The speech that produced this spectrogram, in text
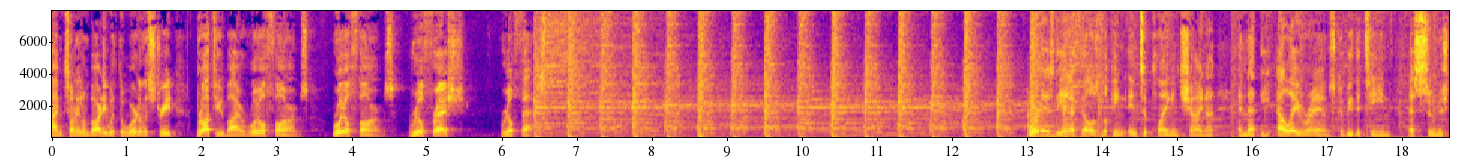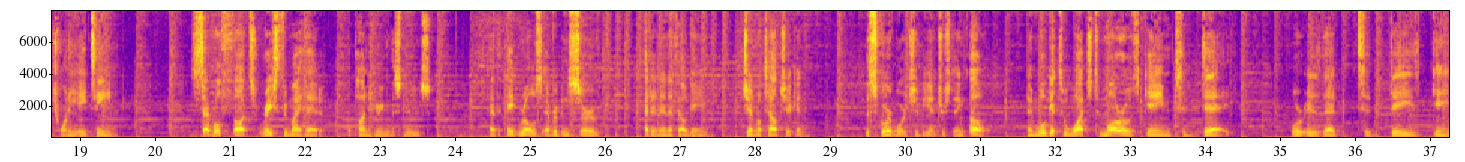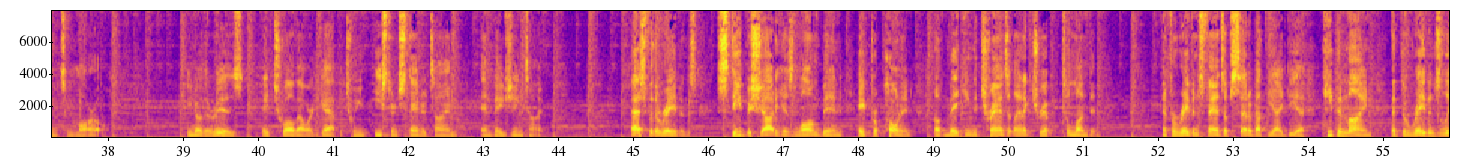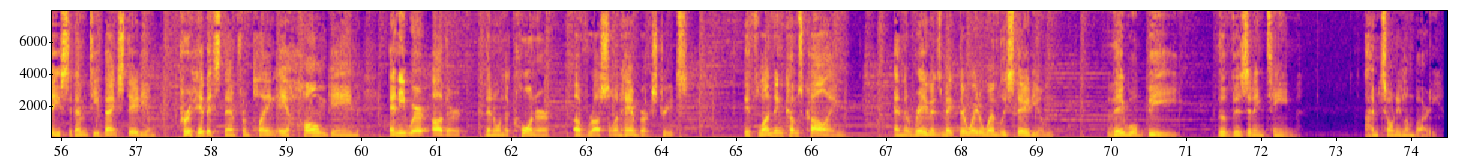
I'm Tony Lombardi with the Word on the Street, brought to you by Royal Farms. Royal Farms, real fresh, real fast. Word is the NFL is looking into playing in China and that the LA Rams could be the team as soon as 2018. Several thoughts raced through my head upon hearing this news. Have egg rolls ever been served at an NFL game? General Tso chicken? The scoreboard should be interesting. Oh, and we'll get to watch tomorrow's game today. Or is that today's game tomorrow? You know, there is a 12 hour gap between Eastern Standard Time and Beijing time. As for the Ravens, Steve Bisciotti has long been a proponent of making the transatlantic trip to London. And for Ravens fans upset about the idea, keep in mind that the Ravens lease at M&T Bank Stadium prohibits them from playing a home game anywhere other than on the corner of Russell and Hamburg Streets. If London comes calling and the Ravens make their way to Wembley Stadium, they will be the visiting team. I'm Tony Lombardi.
